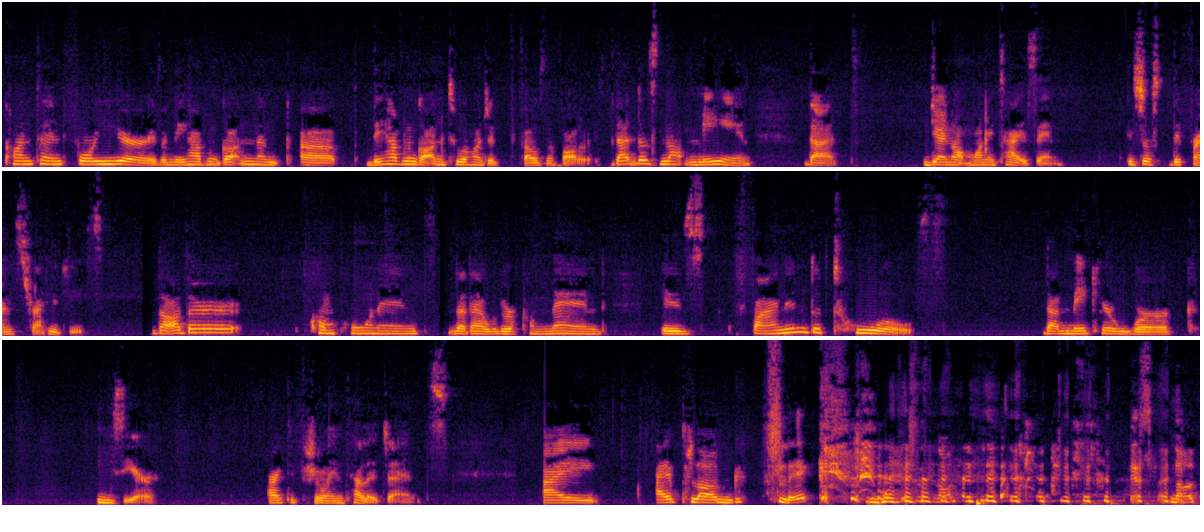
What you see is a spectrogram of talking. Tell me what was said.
content for years and they haven't gotten a, uh, they haven't gotten to 100,000 followers. That does not mean that they're not monetizing. It's just different strategies. The other component that I would recommend is finding the tools that make your work easier. Artificial intelligence. I I plug Flick. this is not, this is not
